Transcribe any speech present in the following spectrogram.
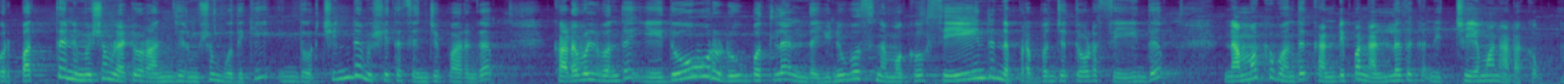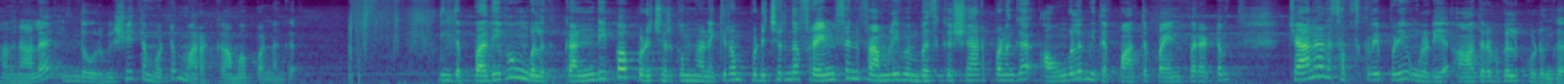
ஒரு பத்து நிமிஷம் இல்லாட்டி ஒரு அஞ்சு நிமிஷம் ஒதுக்கி இந்த ஒரு சின்ன விஷயத்தை செஞ்சு பாருங்கள் கடவுள் வந்து ஏதோ ஒரு ரூபத்தில் இந்த யூனிவர்ஸ் நமக்கு சேர்ந்து இந்த பிரபஞ்சத்தோடு சேர்ந்து நமக்கு வந்து கண்டிப்பாக நல்லது நிச்சயமாக நடக்கும். அதனால் இந்த ஒரு விஷயத்தை மட்டும் மறக்காமல் பண்ணுங்கள் இந்த பதிவு உங்களுக்கு கண்டிப்பாக பிடிச்சிருக்கும்னு நினைக்கிறோம். பிடிச்சிருந்த ஃப்ரெண்ட்ஸ் அண்ட் ஃபேமிலி மெம்பர்ஸ்க்கு ஷேர் பண்ணுங்கள் அவங்களும் இதை பார்த்து பயன்பெறட்டும். சேனலை சப்ஸ்கிரைப் பண்ணி உங்களுடைய ஆதரவுகள் கொடுங்க.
